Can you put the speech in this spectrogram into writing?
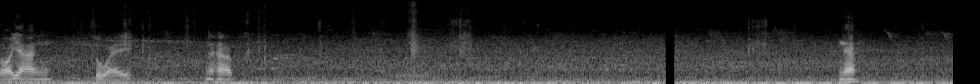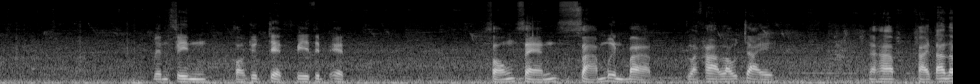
ล้อยางสวยนะครับ นะเบนซิน 2.7 ปี 11 230,000 บาท ราคาเล้าใจนะครับ ขายตามส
